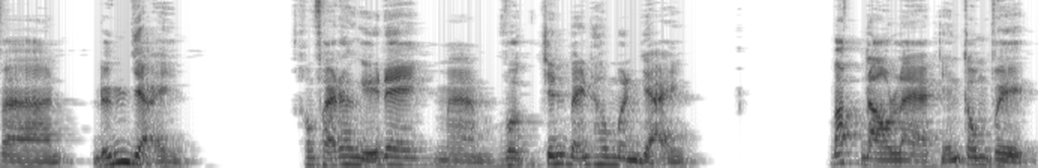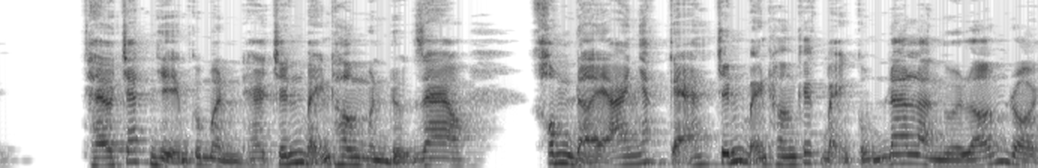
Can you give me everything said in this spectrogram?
Và đứng dậy không phải ra nghĩa đen mà vực chính bản thân mình dậy. Bắt đầu làm những công việc theo trách nhiệm của mình theo chính bản thân mình được giao. Không đợi ai nhắc cả chính bản thân các bạn cũng đã là người lớn rồi.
